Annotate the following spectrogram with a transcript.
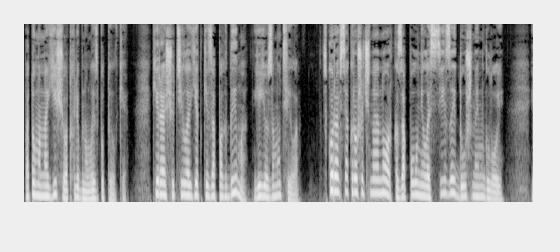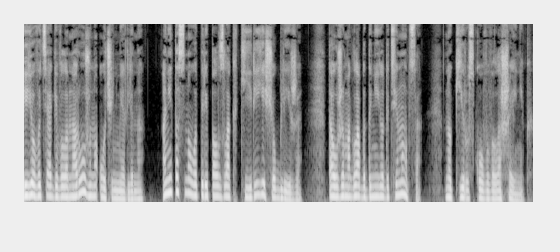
Потом она еще отхлебнула из бутылки. Кира ощутила едкий запах дыма, ее замутило. Скоро вся крошечная норка заполнилась сизой душной мглой. Ее вытягивало наружу, но очень медленно. Анита снова переползла к Кире еще ближе. Та уже могла бы до нее дотянуться, но Киру сковывал ошейник.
